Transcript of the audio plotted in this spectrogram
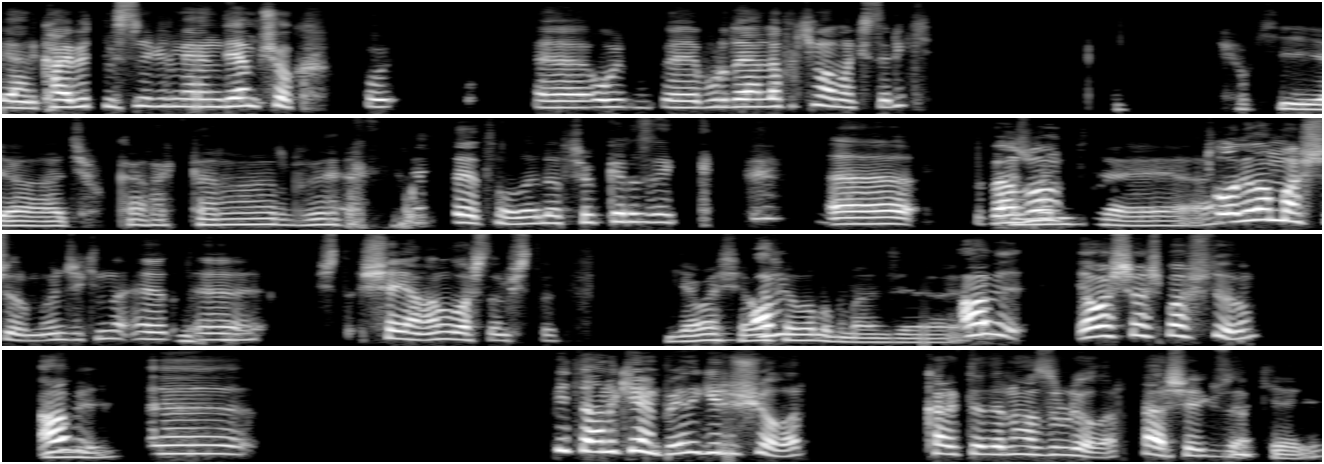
yani kaybetmesini bilmeyen DM çok. O, e, o, e, burada yani lafı kim almak istedik? Çok iyi ya. Çok karakter var ve Evet, evet. olaylar çok karışık. Ee, ben o zaman. Tolga'dan başlıyorum. Öncekinde evet, Hı e, hı. işte şey yani Anıl başlamıştı. Yavaş yavaş Abi- alalım bence ya. Abi yavaş yavaş başlıyorum. Abi Hı. e, bir tane campaign'e girişiyorlar. Karakterlerini hazırlıyorlar. Her şey güzel. Okey.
